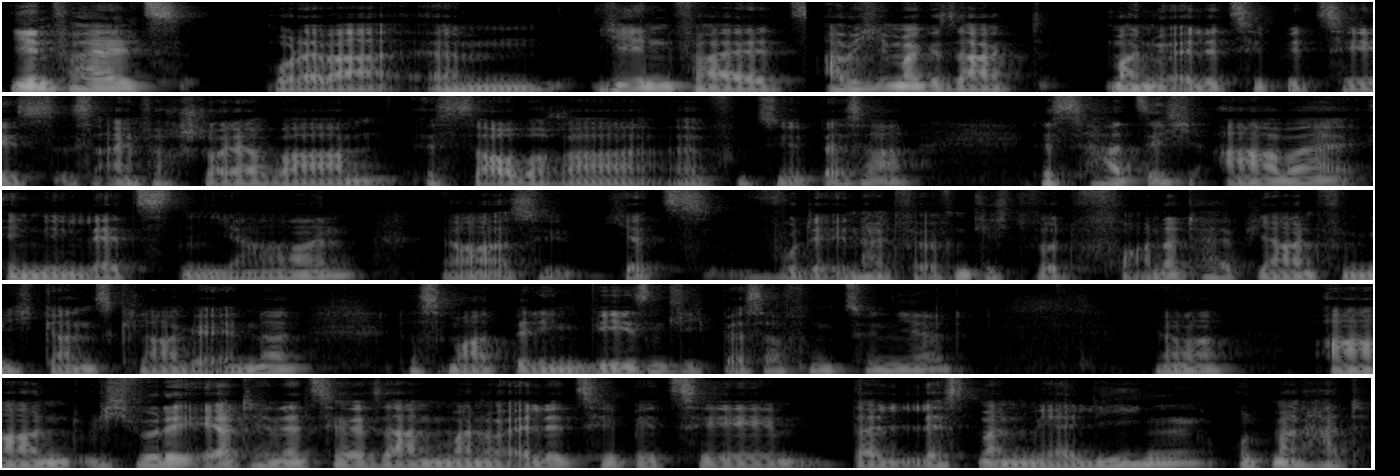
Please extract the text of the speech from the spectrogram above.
Jedenfalls, oder ähm, jedenfalls habe ich immer gesagt, manuelle CPCs ist einfach steuerbar, ist sauberer, äh, funktioniert besser. Das hat sich aber in den letzten Jahren ja, also jetzt, wo der Inhalt veröffentlicht wird, vor anderthalb Jahren für mich ganz klar geändert, dass Smart Bidding wesentlich besser funktioniert. Ja, und ich würde eher tendenziell sagen, manuelle CPC, da lässt man mehr liegen und man hat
